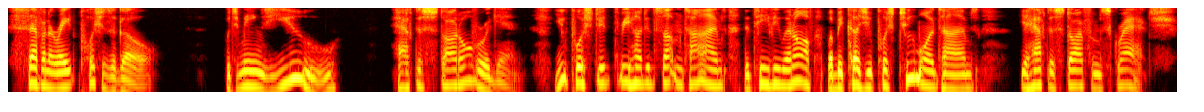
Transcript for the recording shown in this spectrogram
seven or eight pushes ago which means you have to start over again. You pushed it 300 something times, the TV went off, but because you pushed two more times, you have to start from scratch.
